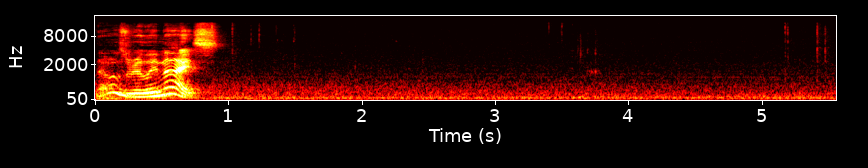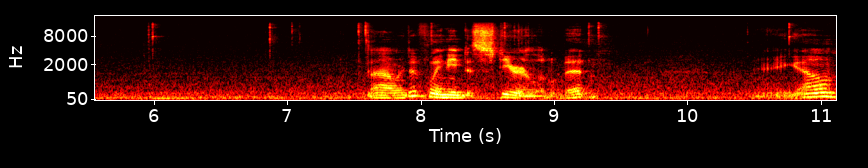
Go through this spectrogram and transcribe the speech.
was really nice. Uh, we definitely need to steer a little bit. There you go.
